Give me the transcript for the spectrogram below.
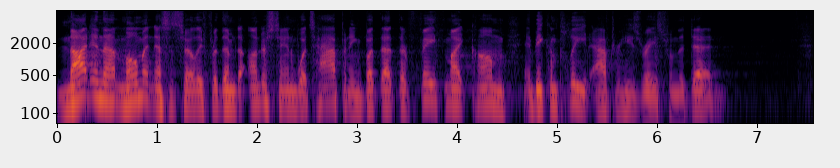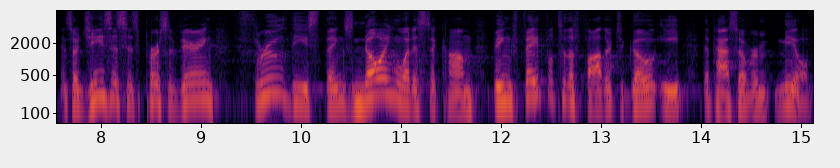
not in that moment necessarily for them to understand what's happening, but that their faith might come and be complete after he's raised from the dead. And so Jesus is persevering through these things, knowing what is to come, being faithful to the Father to go eat the Passover meal.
